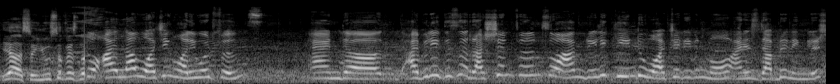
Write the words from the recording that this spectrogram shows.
yeah, so Yusuf is... So I love watching Hollywood films and uh, I believe this is a Russian film, so I'm really keen to watch it even more, and it's dubbed in English.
